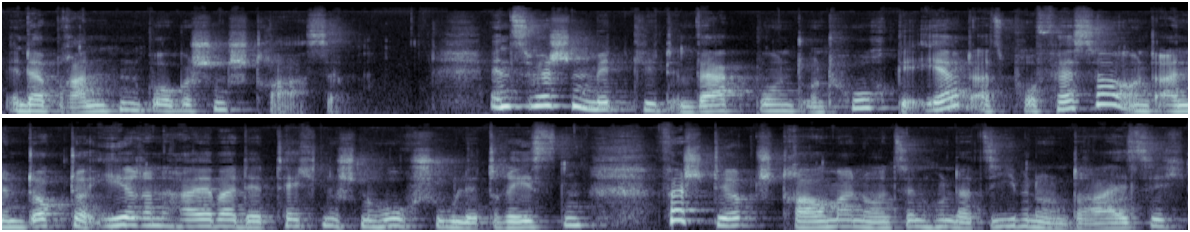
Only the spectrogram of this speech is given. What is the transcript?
in der Brandenburgischen Straße. Inzwischen Mitglied im Werkbund und hochgeehrt als Professor und einem Doktor ehrenhalber der Technischen Hochschule Dresden, verstirbt Straumer 1937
